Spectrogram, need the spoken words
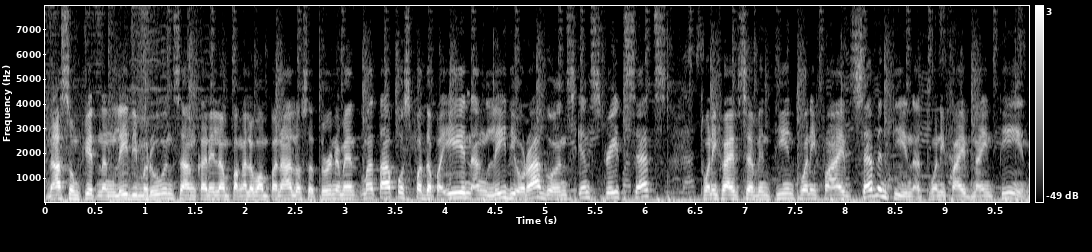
Nasungkit ng Lady Maroons ang kanilang pangalawang panalo sa tournament matapos padapain ang Lady Oragons in straight sets 25-17, 25-17 at 25-19.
